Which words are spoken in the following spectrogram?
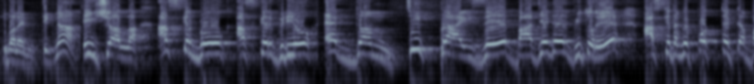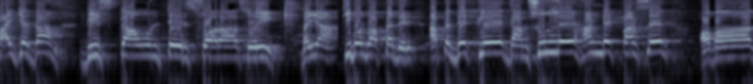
কি বলেন, ঠিক না? ইনশাআল্লাহ, আজকের ব্লগ, আজকের ভিডিও একদম চিপ প্রাইসে বাজেটের ভিতরে আজকে থাকবে প্রত্যেকটা বাইকের দাম। ডিসকাউন্টের সরাসরি। ভাইয়া, কি বলব আপনাদের? আপনি দেখলে, দাম শুনলে হান্ড্রেড পার্সেন্ট অবাক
